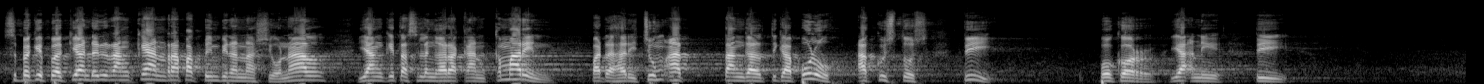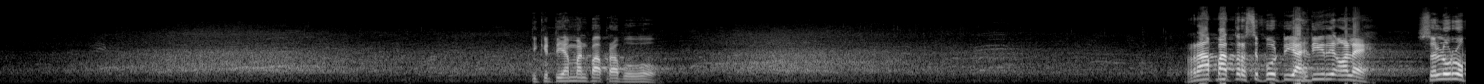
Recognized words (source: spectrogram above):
sebagai bagian dari rangkaian rapat pimpinan nasional yang kita selenggarakan kemarin pada hari Jumat tanggal 30 Agustus di Bogor, yakni di di kediaman Pak Prabowo. Rapat tersebut dihadiri oleh seluruh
